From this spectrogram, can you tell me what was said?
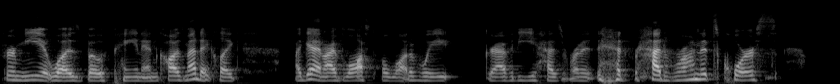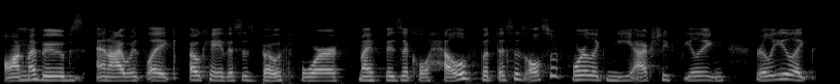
for me it was both pain and cosmetic. Like again I've lost a lot of weight. Gravity has run it had had run its course on my boobs and I was like, okay, this is both for my physical health, but this is also for like me actually feeling really like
